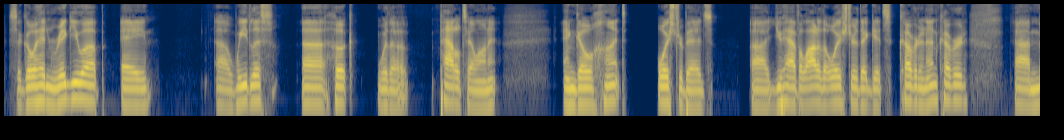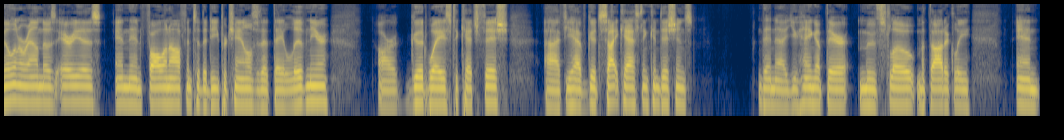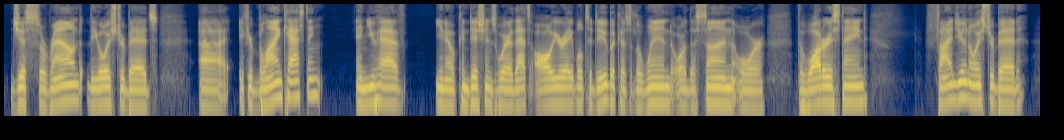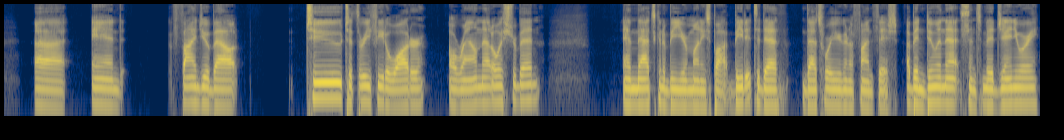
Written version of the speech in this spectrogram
So go ahead and rig you up a, a weedless uh, hook with a paddle tail on it and go hunt oyster beds. Uh, you have a lot of the oyster that gets covered and uncovered, uh, milling around those areas and then falling off into the deeper channels that they live near are good ways to catch fish. Uh, if you have good sight casting conditions, then uh, you hang up there, move slow, methodically, and just surround the oyster beds. Uh, if you're blind casting and you have, you know, conditions where that's all you're able to do because of the wind or the sun or the water is stained, find you an oyster bed uh, and find you about two to three feet of water around that oyster bed, and that's going to be your money spot. Beat it to death. That's where you're going to find fish. I've been doing that since mid January,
